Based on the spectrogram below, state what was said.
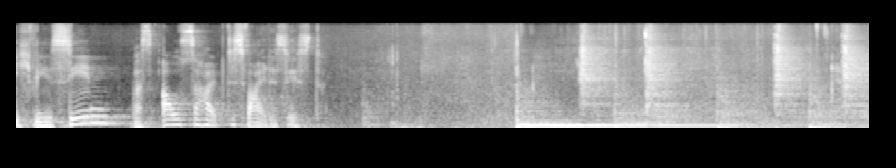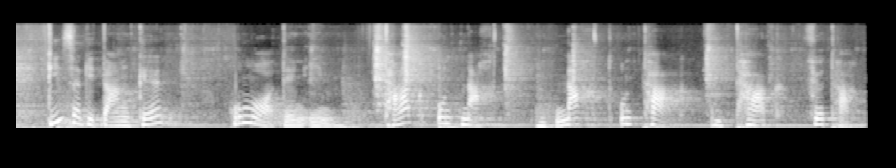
Ich will sehen, was außerhalb des Waldes ist. Dieser Gedanke rumorte in ihm, Tag und Nacht und Nacht und Tag und Tag für Tag.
